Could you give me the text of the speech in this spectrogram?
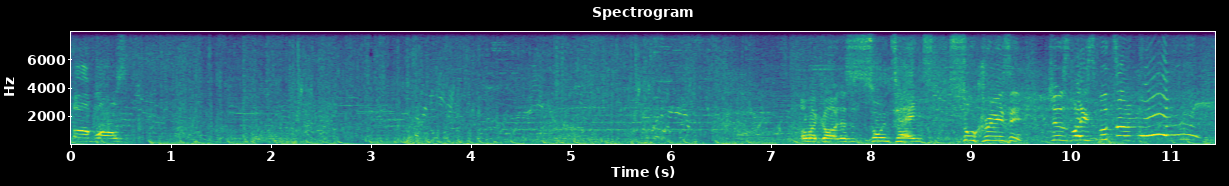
Oh balls! Oh my god! This is so intense! So crazy! Just like Splatoon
